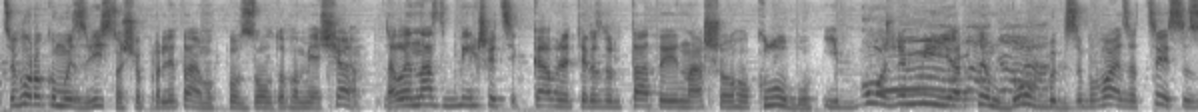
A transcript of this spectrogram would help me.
Цього року ми, звісно, що пролітаємо повз золотого м'яча, але нас більше цікавлять результати нашого клубу. І боже мій, Артем Довбик забиває за цей сезон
